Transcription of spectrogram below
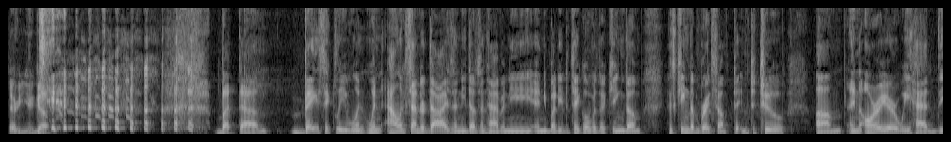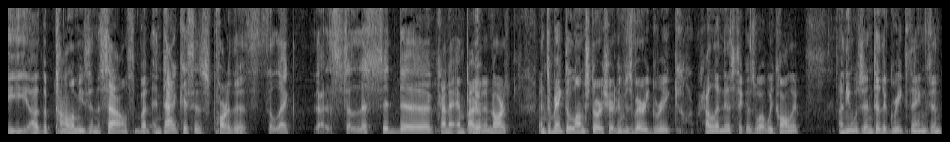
there you go. but um, basically, when when Alexander dies and he doesn't have any anybody to take over the kingdom, his kingdom breaks up to, into two. Um, in our area, we had the uh, the Ptolemies in the south, but Antiochus is part of the select uh, Seleucid uh, kind of empire in the north. And to make the long story short, he was very Greek, Hellenistic is what we call it. And he was into the Greek things, and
